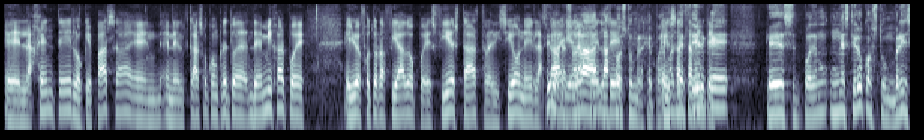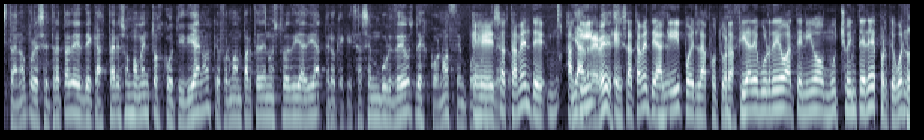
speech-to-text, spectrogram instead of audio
eh, la gente, lo que pasa, en, en el caso concreto de, de, Mijas, pues yo he fotografiado pues fiestas, tradiciones, la calle, la las costumbres, que podemos decir que que es podemos, un estilo costumbrista, ¿no? porque se trata de, captar esos momentos cotidianos que forman parte de nuestro día a día, pero que quizás en Burdeos desconocen. Por exactamente. Aquí, y al revés. Exactamente. Aquí, pues la fotografía de Burdeos ha tenido mucho interés porque, bueno,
